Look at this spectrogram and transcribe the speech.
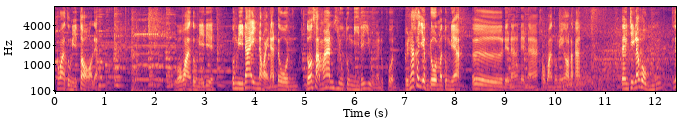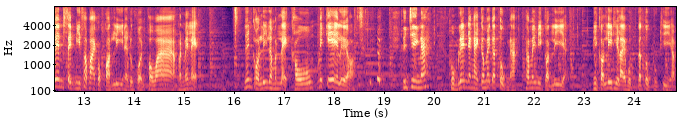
ถ้าวางตรงนี้ต่อเลยหรือว่าวางตรงนี้ดิตรงนี้ได้อีกหน่อยนะโดน โดนสามารถฮิวตรงนี้ได้อยู่นะทุกคน หรือถ้าขยับโดนมาตรงเนี้ย เออ เดี๋ยวนะ เดี๋ยวนะ ขอวางตรงนี้ก่อนละกัน แต่จริงๆแล้วผมเล่นเซตนี้สบายกว่ากอดลี่นะทุกคน เพราะว่ามันไม่แหลก เล่นกอดลี่แล้วมันแหลกเขาไม่เก้เลยเหรอ จริงๆนะ ผมเล่นยังไงก็ไม่กระตุกนะ ถ้าไม่มีกอดลี่อะ มีกอดลี่ทีไรผมกระตุกทุกทีครับ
